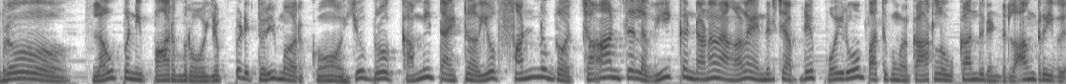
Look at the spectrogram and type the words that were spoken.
ப்ரோ லவ் பண்ணி பாரு ப்ரோ எப்படி தெரியுமா இருக்கும்? ஐயோ ப்ரோ கமிட் ஆகிட்டு ஐயோ ஃபன்னு ப்ரோ சான்ஸ் இல்லை வீக்கெண்ட் ஆனால் நாங்களாம் எந்திரிச்சு அப்படியே போயிடுவோம் பார்த்துக்கோங்க காரில் உட்காந்து ரெண்டு லாங் ட்ரைவு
